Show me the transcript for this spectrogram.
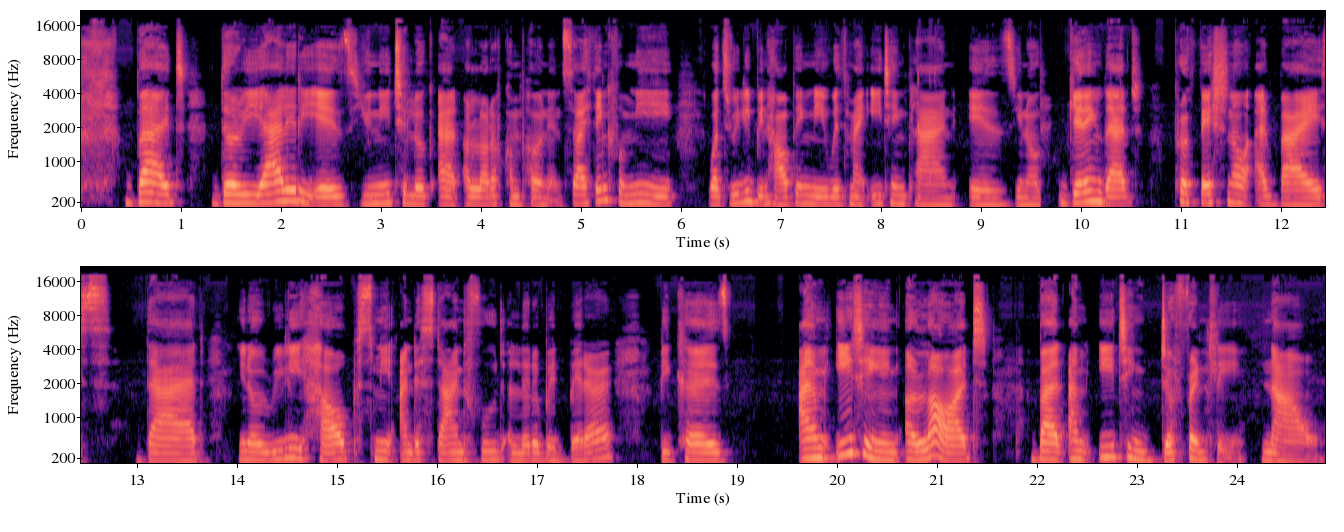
but the reality is, you need to look at a lot of components. So I think for me, what's really been helping me with my eating plan is, you know, getting that professional advice that, you know, really helps me understand food a little bit better because I'm eating a lot, but I'm eating differently now.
